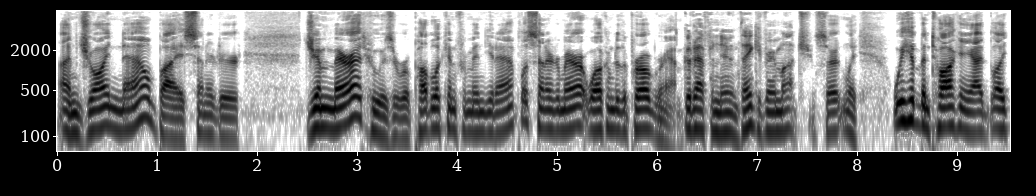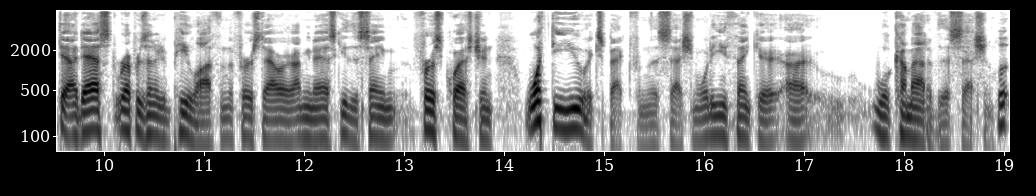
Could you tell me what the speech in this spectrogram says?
I'm joined now by Senator Jim Merritt, who is a Republican from Indianapolis. Senator Merritt, welcome to the program. Good afternoon. Thank you very much. Certainly. We have been talking. I'd like to. I'd asked Representative Pelath in the first hour. I'm going to ask you the same first question. What do you expect from this session? What do you think uh, uh, will come out of this session? Well,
